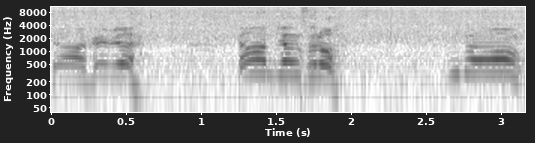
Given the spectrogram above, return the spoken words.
자, 그러면 다음 장소로 이동!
